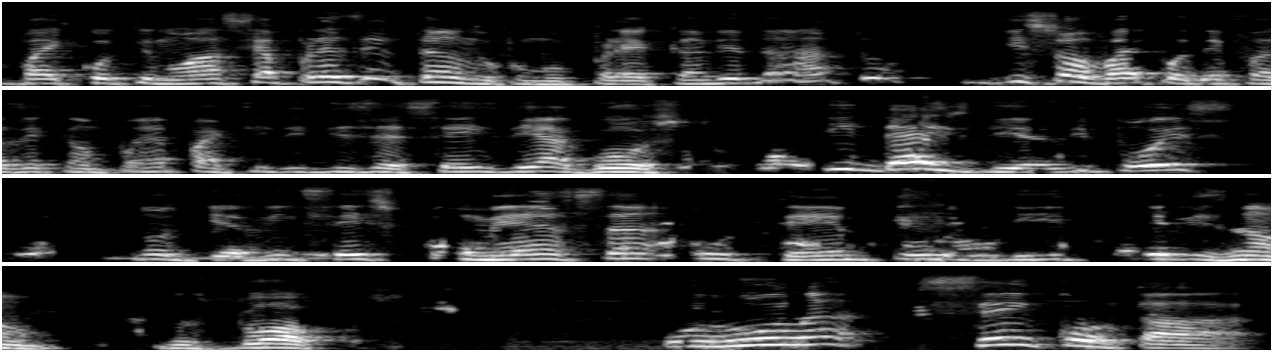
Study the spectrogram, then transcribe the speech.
vai continuar se apresentando como pré-candidato e só vai poder fazer campanha a partir de 16 de agosto. E dez dias depois, no dia 26, começa o tempo de televisão dos blocos. O Lula, sem contar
